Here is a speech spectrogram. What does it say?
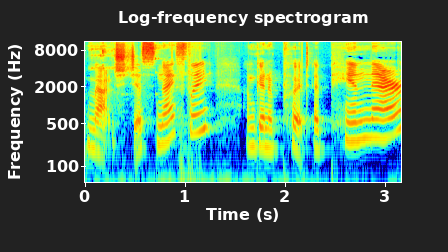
match just nicely. I'm going to put a pin there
